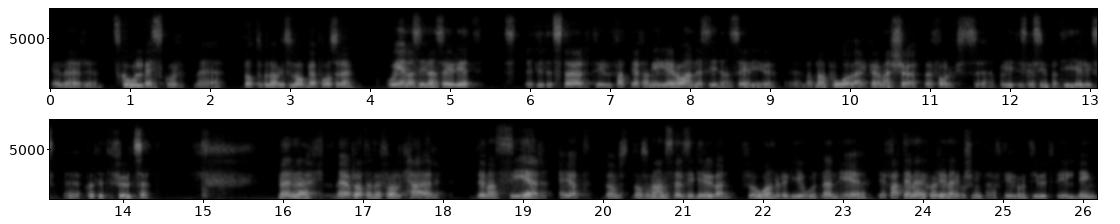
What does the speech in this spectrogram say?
eller skolväskor med dotterbolagets logga på sådär. Å ena sidan så är det ett, ett litet stöd till fattiga familjer och å andra sidan så är det ju eh, att man påverkar och man köper folks eh, politiska sympatier liksom, eh, på ett lite fult sätt. Men när jag pratar med folk här, det man ser är ju att de, de som anställs i gruvan från regionen är, är fattiga människor, det är människor som inte haft tillgång till utbildning.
